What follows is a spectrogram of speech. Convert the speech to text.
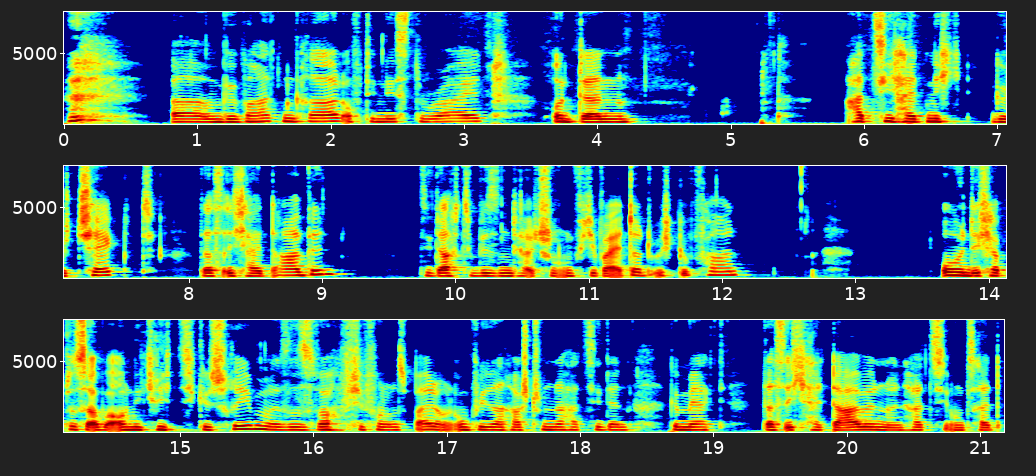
ähm, wir warten gerade auf den nächsten Ride. Und dann hat sie halt nicht gecheckt, dass ich halt da bin. Sie dachte, wir sind halt schon irgendwie weiter durchgefahren. Und ich habe das aber auch nicht richtig geschrieben. Also es war irgendwie von uns beide. Und irgendwie nach einer Stunde hat sie dann gemerkt, dass ich halt da bin. Und dann hat sie uns halt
